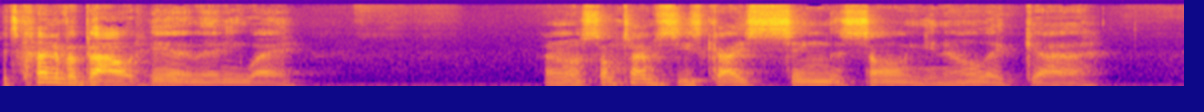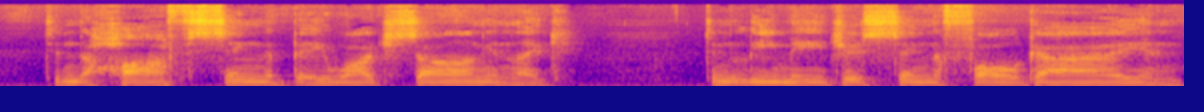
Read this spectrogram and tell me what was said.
It's kind of about him, anyway. I don't know. Sometimes these guys sing the song, you know, like uh, didn't the Hoff sing the Baywatch song, and like didn't Lee Majors sing the Fall Guy, and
